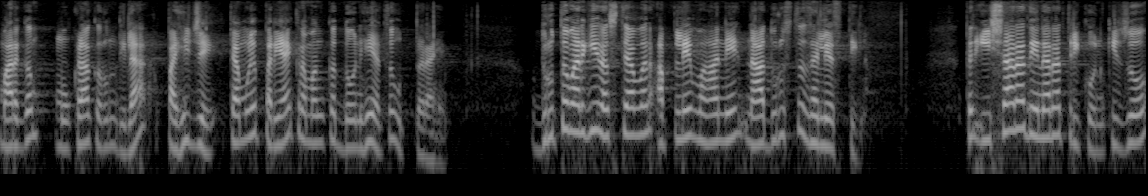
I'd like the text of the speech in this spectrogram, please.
मार्ग मोकळा करून दिला पाहिजे. त्यामुळे पर्याय क्रमांक दोन हे याचं उत्तर आहे. द्रुतमार्गी रस्त्यावर आपले वाहने नादुरुस्त झाले असतील. तर इशारा देणारा त्रिकोण की जो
